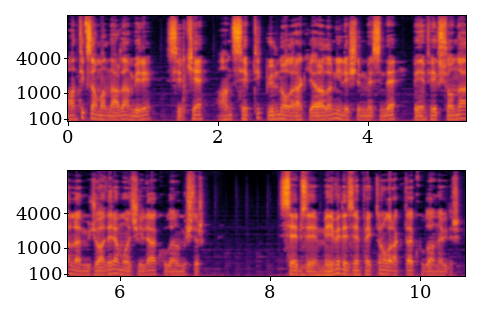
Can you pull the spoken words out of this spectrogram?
Antik zamanlardan beri sirke antiseptik bir ürün olarak yaraların iyileştirilmesinde ve enfeksiyonlarla mücadele amacıyla kullanılmıştır. Sebze, meyve dezenfektan olarak da kullanılabilir.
